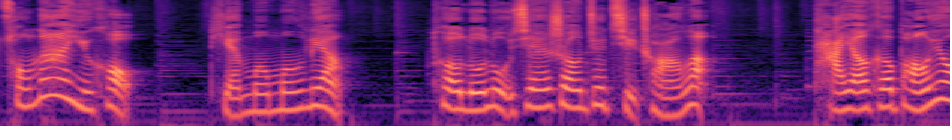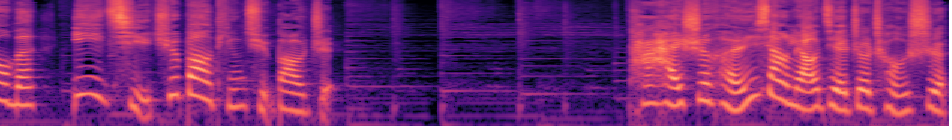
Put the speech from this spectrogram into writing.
从那以后，天蒙蒙亮，特鲁鲁先生就起床了。他要和朋友们一起去报亭取报纸。他还是很想了解这城市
